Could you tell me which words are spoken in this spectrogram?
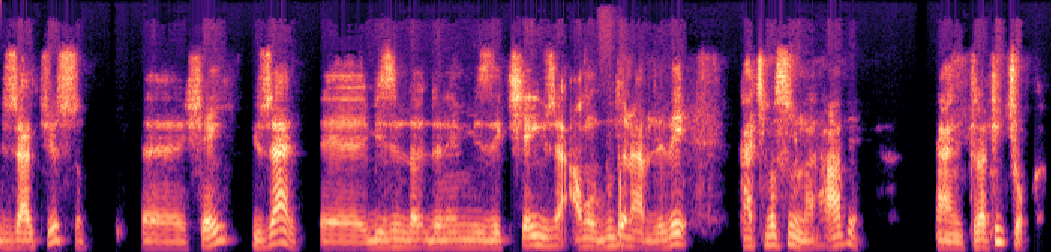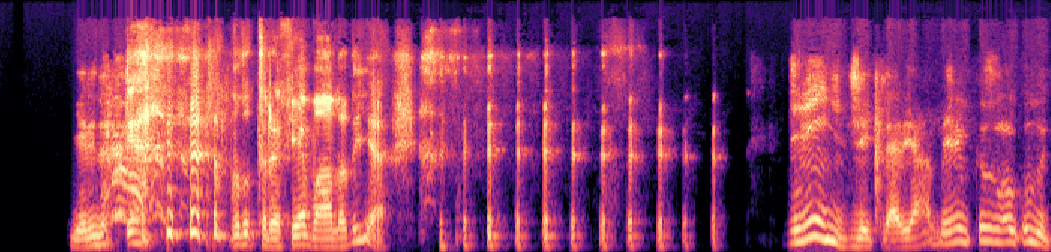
düzeltiyorsun. E, şey güzel. E, bizim dö- dönemimizdeki şey güzel ama bu dönemde de kaçmasınlar abi. Yani trafik çok. Geri dön. Bunu trafiğe bağladı ya. Nereye gidecekler ya? Benim kızın okulu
